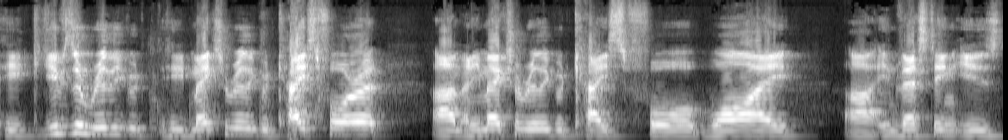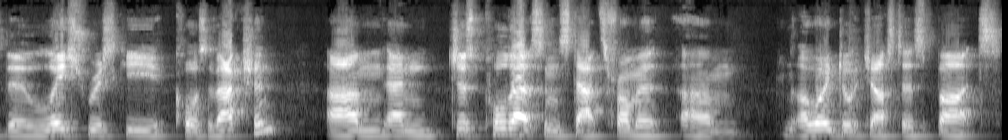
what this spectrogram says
he gives a really good, he makes a really good case for it, um, and he makes a really good case for why uh, investing is the least risky course of action. Um, and just pulled out some stats from it. Um, I won't do it justice, but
